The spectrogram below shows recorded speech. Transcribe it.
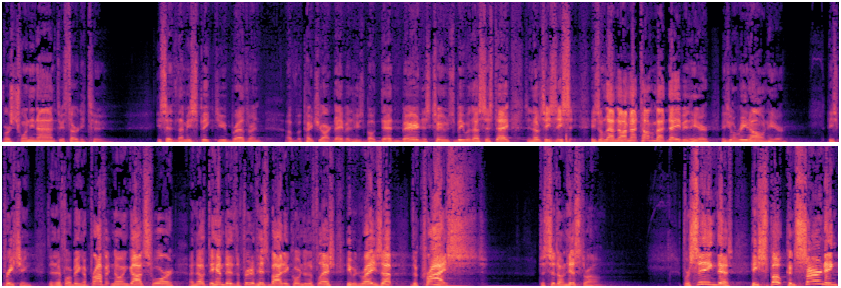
verse 29 through 32. He said, Let me speak to you, brethren, of the patriarch David, who's both dead and buried, and his tomb's to be with us this day. So notice he's, he's, he's going to No, I'm not talking about David here. He's going to read on here. He's preaching that therefore being a prophet, knowing God swore an oath to him that the fruit of his body, according to the flesh, he would raise up the Christ to sit on his throne. For seeing this, he spoke concerning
